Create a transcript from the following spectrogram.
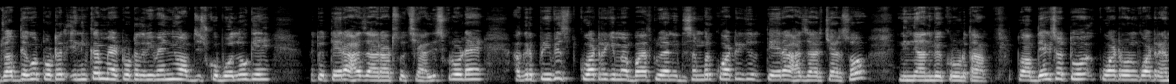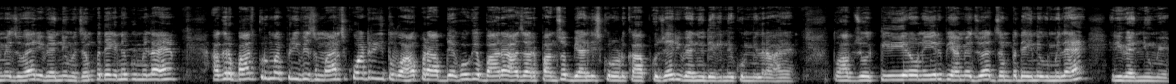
जो आप देखो टोटल इनकम है टोटल रिवेन्यू आप जिसको बोलोगे तो तेरह हज़ार आठ सौ छियालीस करोड़ है। अगर प्रीवियस क्वार्टर की मैं बात करूँ, यानी दिसंबर क्वार्टर की तो तेरह हज़ार चार सौ निन्यानवे करोड़ था। तो आप देख सकते हो, क्वार्टर वन क्वार्टर हमें जो है रिवेन्यू में जंप देखने को मिला है। अगर बात करूँ मैं प्रीवियस मार्च क्वार्टर की तो वहाँ पर आप देखोगे बारह हज़ार पाँच सौ बयालीस करोड़ का आपको जो है रिवेन्यू देखने को मिल रहा है। तो आप जो ईयर ऑन ईयर भी हमें जो है जंप देखने को मिला है रिवेन्यू में।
